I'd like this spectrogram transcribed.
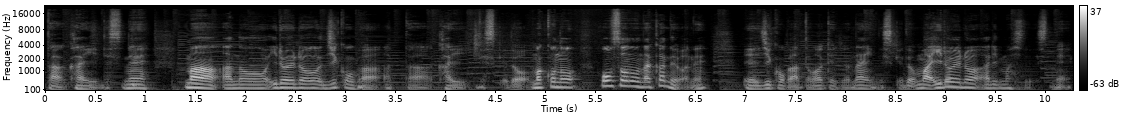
た回ですね。まあ、あの、いろいろ事故があった回ですけど、まあ、この放送の中ではね、えー、事故があったわけじゃないんですけど、まあ、いろいろありましてですね、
